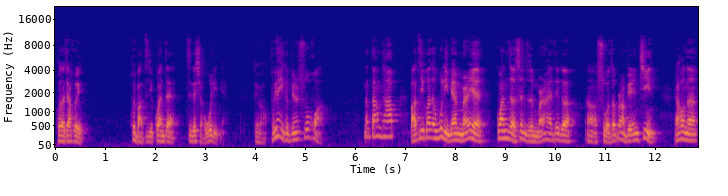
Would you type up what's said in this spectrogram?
回到家会，会把自己关在自己的小屋里面，对吧？不愿意跟别人说话。那当他把自己关在屋里面，门也关着，甚至门还这个啊锁着，不让别人进。然后呢，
